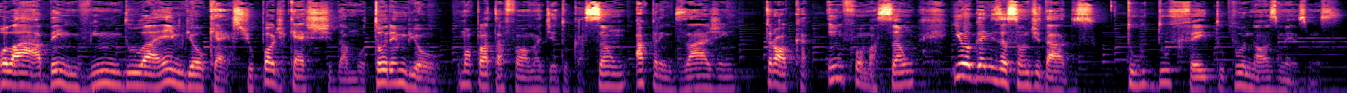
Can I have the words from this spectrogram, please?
Olá, bem-vindo a MBOcast, o podcast da Motor MBO, uma plataforma de educação, aprendizagem, troca, informação e organização de dados, tudo feito por nós mesmos.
